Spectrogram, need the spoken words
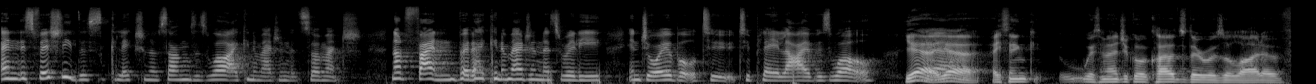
And especially this collection of songs as well. I can imagine it's so much not fun, but I can imagine it's really enjoyable to to play live as well. Yeah, Yeah. yeah, I think with Majical Cloudz, there was a lot of,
